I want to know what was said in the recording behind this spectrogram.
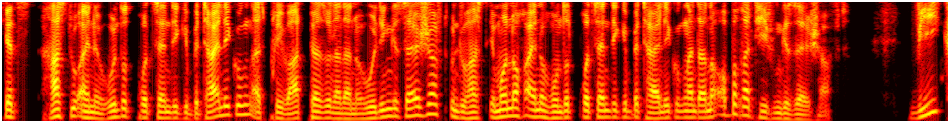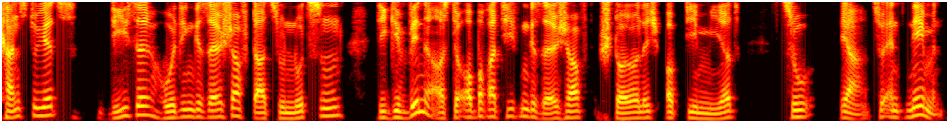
Jetzt hast du eine hundertprozentige Beteiligung als Privatperson an deiner Holdinggesellschaft und du hast immer noch eine hundertprozentige Beteiligung an deiner operativen Gesellschaft. Wie kannst du jetzt diese Holdinggesellschaft dazu nutzen, die Gewinne aus der operativen Gesellschaft steuerlich optimiert zu, ja, zu entnehmen?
